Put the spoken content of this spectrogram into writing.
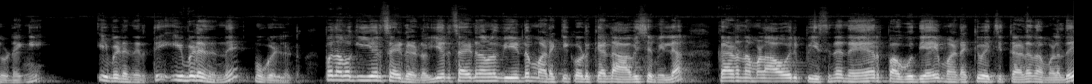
തുടങ്ങി ഇവിടെ നിർത്തി ഇവിടെ നിന്ന് മുകളിലിട്ടു. അപ്പോൾ നമുക്ക് ഈ ഒരു സൈഡ് കണ്ടോ? ഈ ഒരു സൈഡ് നമ്മൾ വീണ്ടും മടക്കി കൊടുക്കേണ്ട ആവശ്യമില്ല. കാരണം നമ്മൾ ആ ഒരു പീസിനെ നേർ പകുതിയായി മടക്കി വെച്ചിട്ടാണ് നമ്മളത്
